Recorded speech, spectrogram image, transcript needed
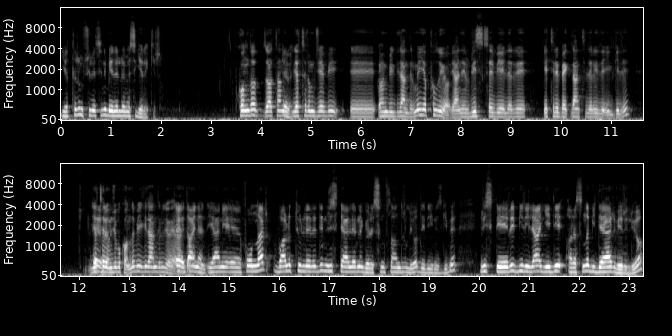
yatırım süresini belirlemesi gerekir. Konuda zaten evet. yatırımcıya bir e, ön bilgilendirme yapılıyor. Yani risk seviyeleri, getiri beklentileriyle ilgili yatırımcı evet. bu konuda bilgilendiriliyor herhalde. Evet aynen. Yani e, fonlar varlık türlerinin risk değerlerine göre sınıflandırılıyor dediğiniz gibi. Risk değeri 1 ila 7 arasında bir değer veriliyor.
